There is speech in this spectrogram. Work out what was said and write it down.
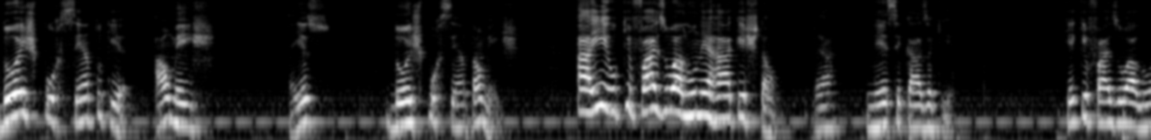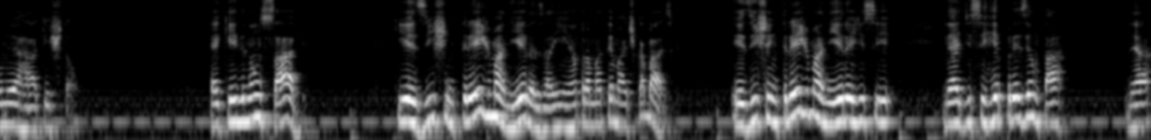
2% o quê? Ao mês. É isso? 2% ao mês. Aí, o que faz o aluno errar a questão? Né? Nesse caso aqui. O que, que faz o aluno errar a questão? É que ele não sabe que existem três maneiras, aí entra a matemática básica. Existem três maneiras de se, né, de se representar né,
